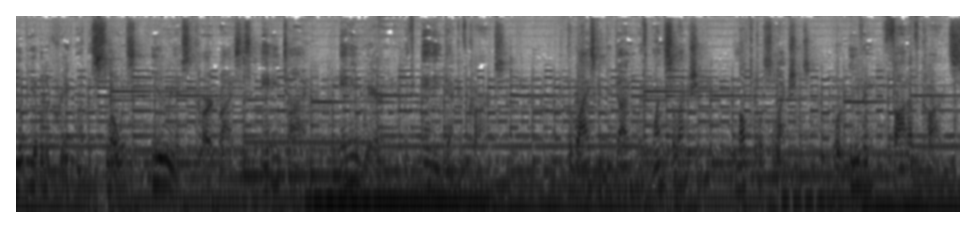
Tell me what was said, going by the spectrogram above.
you'll be able to create one of the slowest, eeriest card rises The can be done with one selection, multiple selections, or even thought of cards.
